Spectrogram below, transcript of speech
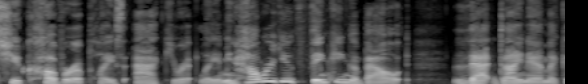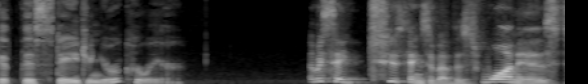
to cover a place accurately. I mean, how are you thinking about that dynamic at this stage in your career? Let me say two things about this. One is,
